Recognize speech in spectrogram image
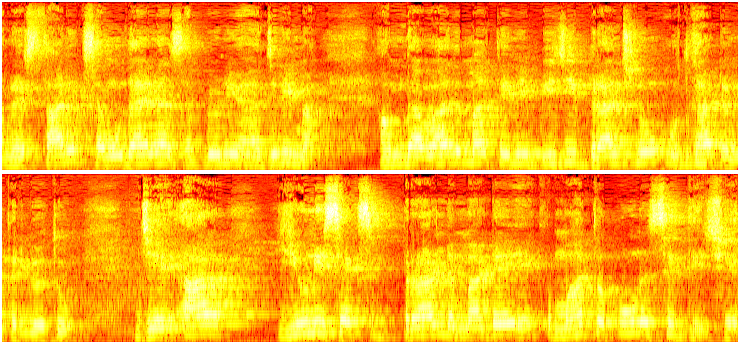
અને સ્થાનિક સમુદાયના સભ્યોની હાજરીમાં અમદાવાદમાં તેની બીજી બ્રાન્ચનું ઉદ્ઘાટન કર્યું હતું, જે આ યુનિસેક્સ બ્રાન્ડ માટે એક મહત્વપૂર્ણ સિદ્ધિ છે.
